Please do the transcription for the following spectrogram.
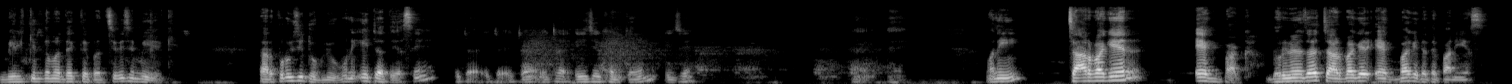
মিল্ক কিন্তু আমরা দেখতে পাচ্ছি। এই যে মিল্ক। তারপর ওই যে ডব্লিউ মানে এটাতে আছে। এটা, এটা, এটা, এটা এই যে খেয়াল করেন এই যে। মানে চার ভাগের এক ভাগ। ধরে নেওয়া যায় চার ভাগের এক ভাগ এটাতে পানি আছে।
